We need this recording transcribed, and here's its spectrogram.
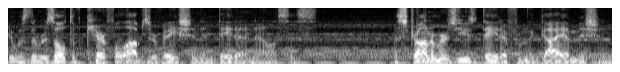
It was the result of careful observation and data analysis. Astronomers used data from the Gaia mission,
